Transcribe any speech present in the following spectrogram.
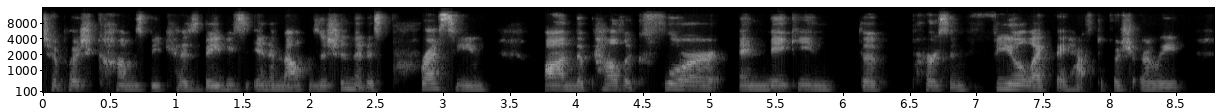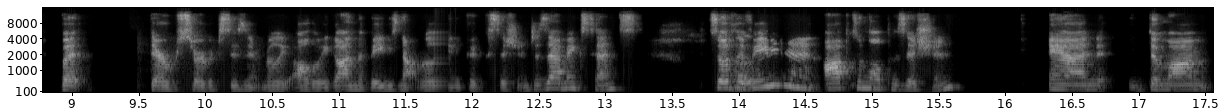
to push comes because baby's in a malposition that is pressing on the pelvic floor and making the person feel like they have to push early, but their cervix isn't really all the way gone. The baby's not really in a good position. Does that make sense? So if the baby's in an optimal position, and the mom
